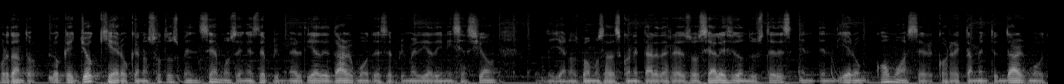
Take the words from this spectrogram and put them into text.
Por tanto, lo que yo quiero que nosotros pensemos en este primer día de Dark Mode, ese primer día de iniciación, ya nos vamos a desconectar de redes sociales y donde ustedes entendieron cómo hacer correctamente un dark mode.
